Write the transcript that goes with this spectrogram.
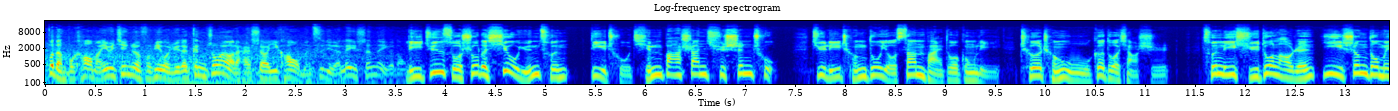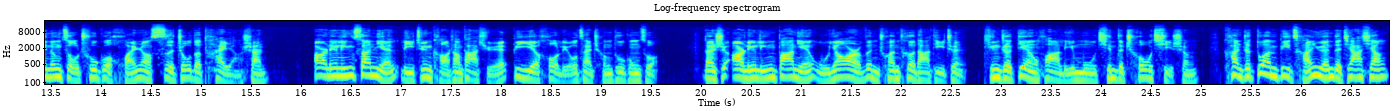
不等不靠嘛，因为精准扶贫，我觉得更重要的还是要依靠我们自己的内生的一个东西。李军所说的秀云村。地处秦巴山区深处，距离成都有三百多公里，车程五个多小时。村里许多老人一生都没能走出过环绕四周的太阳山。二零零三年，李军考上大学，毕业后留在成都工作。但是二零零八年五幺二汶川特大地震，听着电话里母亲的抽泣声，看着断壁残垣的家乡，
